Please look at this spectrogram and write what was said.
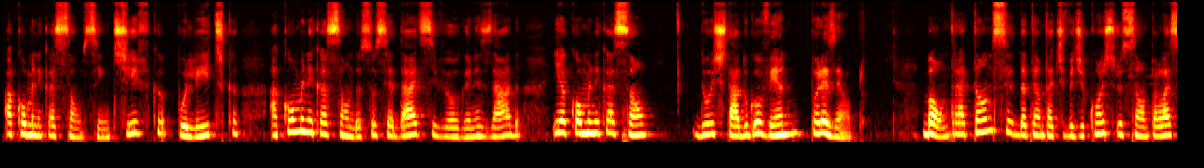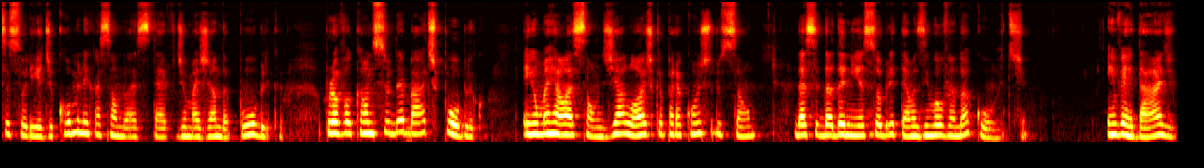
à comunicação científica, política, à comunicação da sociedade civil organizada e à comunicação do Estado-governo, por exemplo. Bom, tratando-se da tentativa de construção pela assessoria de comunicação do STF de uma agenda pública, provocando-se o debate público em uma relação dialógica para a construção da cidadania sobre temas envolvendo a Corte. Em verdade,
